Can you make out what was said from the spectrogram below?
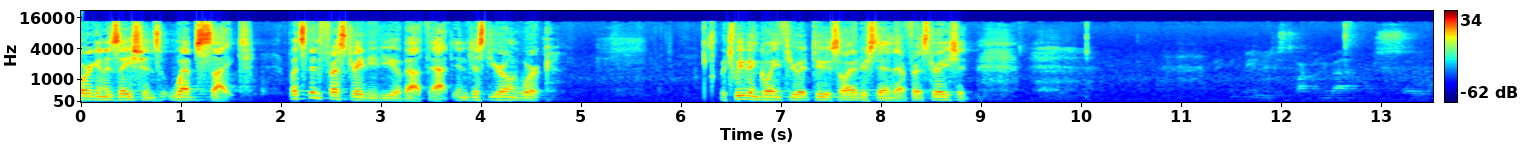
organization's website. What's been frustrating to you about that in just your own work? Which we've been going through it too, so I understand that frustration. Mainly just talking about it for so long.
